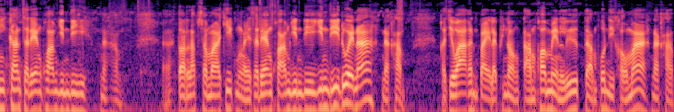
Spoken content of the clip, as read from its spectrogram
มีการแสดงความยินดีนะครับตอนรับสมาชิกใหม่แสดงความยินดียินดีด้วยนะนะครับ ก็จะว่ากันไปแหละพี่น้องตามคอมเมนต์หรือตามคนที่เขามานะครับ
